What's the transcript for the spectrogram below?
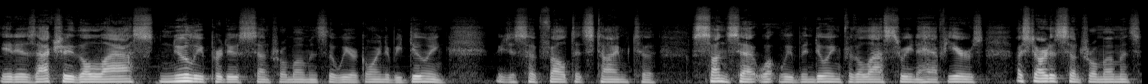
It is actually the last newly produced Central Moments that we are going to be doing. We just have felt it's time to sunset what we've been doing for the last three and a half years. I started Central Moments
